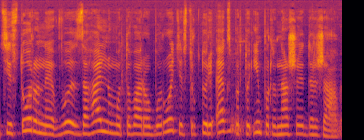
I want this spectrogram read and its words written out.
ці сторони в загальному товарообороті в структурі експорту імпорту нашої держави.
